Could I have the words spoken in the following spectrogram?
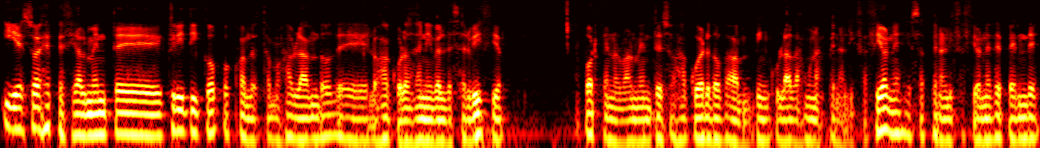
Y eso es especialmente crítico pues, cuando estamos hablando de los acuerdos de nivel de servicio porque normalmente esos acuerdos van vinculados a unas penalizaciones y esas penalizaciones dependen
